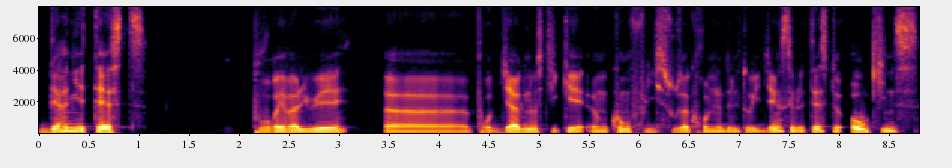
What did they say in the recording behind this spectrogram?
Dernier test pour évaluer, heu, pour diagnostiquer un conflit sous-acromio-deltoïdien, c'est le test de Hawkins.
